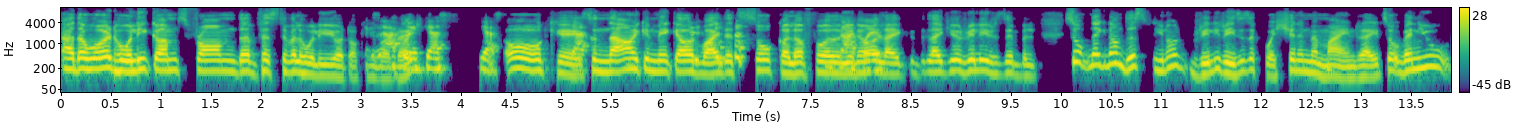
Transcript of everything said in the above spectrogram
uh, the word holy comes from the festival Holi you're talking exactly. about right? Yes yes. Oh okay. Yes. so now i can make out why that's so colorful exactly. you know like like you really resemble so like now this you know really raises a question in my mind right? So when you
